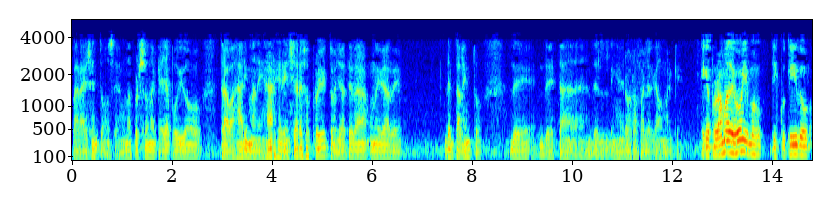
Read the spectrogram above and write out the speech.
para ese entonces. Una persona que haya podido trabajar y manejar, gerenciar esos proyectos, ya te da una idea de, del talento de, de esta, del ingeniero Rafael Delgado Márquez. En el programa de hoy hemos discutido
